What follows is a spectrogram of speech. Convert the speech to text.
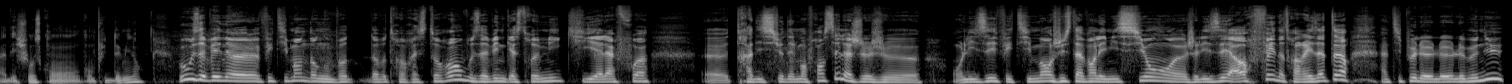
à des choses qui ont qui ont plus de 2000 ans. Vous, vous avez euh, effectivement dans votre, dans votre restaurant, vous avez une gastronomie qui est à la fois euh, traditionnellement français. Là, je, on lisait effectivement juste avant l'émission, euh, je lisais à Orphée, notre réalisateur, un petit peu le, menu.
